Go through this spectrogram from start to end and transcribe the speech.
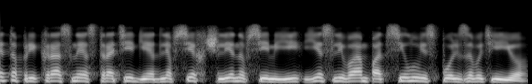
Это прекрасная стратегия для всех членов семьи, если вам под силу использовать ее.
